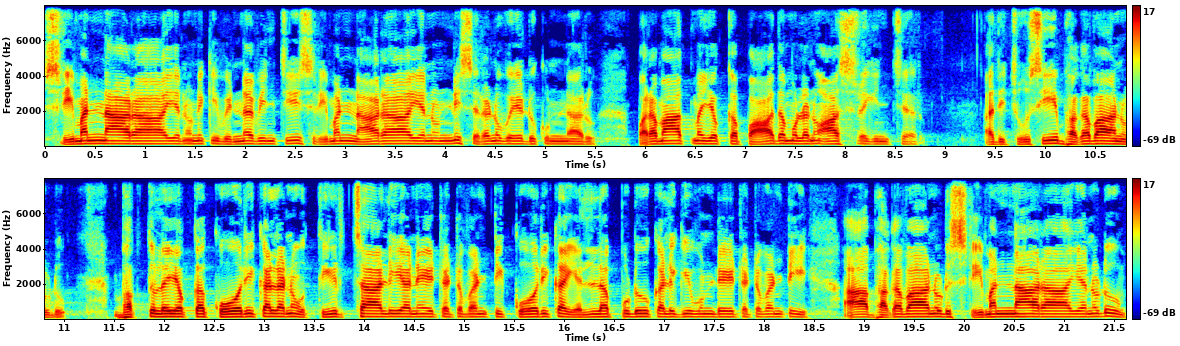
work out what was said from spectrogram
శ్రీమన్నారాయణునికి విన్నవించి శ్రీమన్నారాయణుణ్ణి శరణు వేడుకున్నారు. పరమాత్మ యొక్క పాదములను ఆశ్రయించారు. అది చూసి భగవానుడు భక్తుల యొక్క కోరికలను తీర్చాలి అనేటటువంటి కోరిక ఎల్లప్పుడూ కలిగి ఉండేటటువంటి ఆ భగవానుడు శ్రీమన్నారాయణుడు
